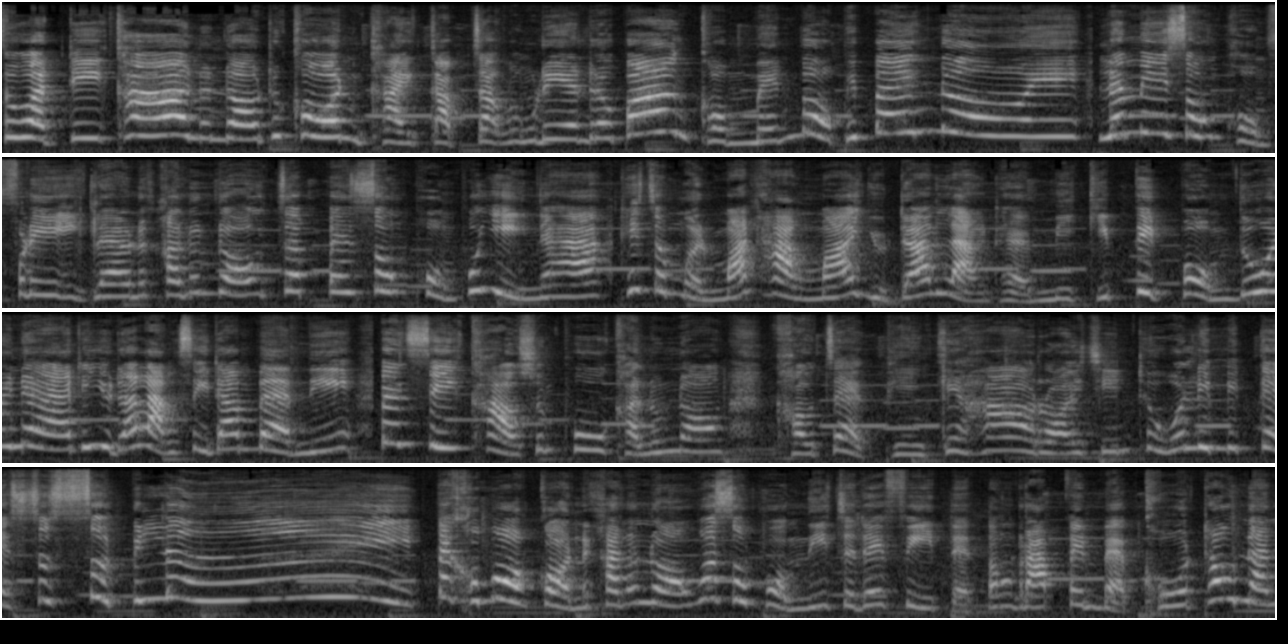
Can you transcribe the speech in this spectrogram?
สวัสดีค่ะน้องๆทุกคนใครกลับจากโรงเรียนเราบ้างคอมเมนต์บอกพี่แป้งหน่อย และมีทรงผมฟรีอีกแล้วนะคะน้องๆจะเป็นทรงผมผู้หญิงนะคะที่จะเหมือนมัดหางม้าอยู่ด้านหลังแถมมีกิฟติดผมด้วยนะคะที่อยู่ด้านหลังสีดำแบบนี้ เป็นสีขาวชมพูค่ะน้องๆเขาแจกเพียงแค่500 ชิ้นถือว่าลิมิเต็ดสุดๆไปเลย ก่อนนะคะน้องๆว่าทรงผมนี้จะได้ฟรีแต่ต้องรับเป็นแบบโค้ดเท่านั้น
